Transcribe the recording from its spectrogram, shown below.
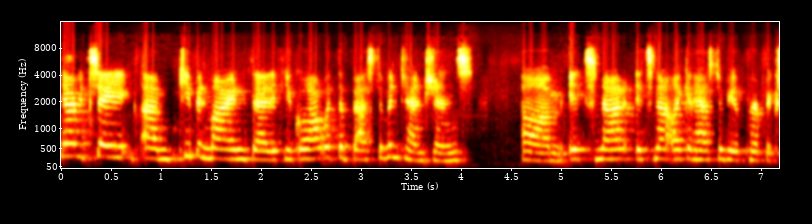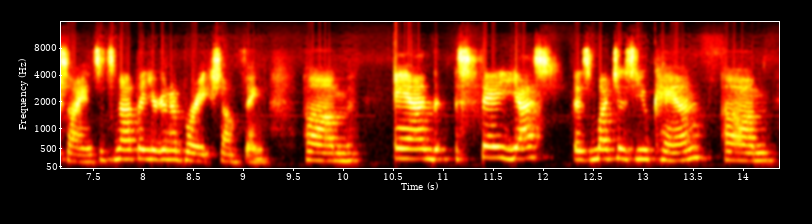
Yeah, I would say um, keep in mind that if you go out with the best of intentions, um, it's not it's not like it has to be a perfect science. It's not that you're going to break something. Um, and say yes as much as you can. Um,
